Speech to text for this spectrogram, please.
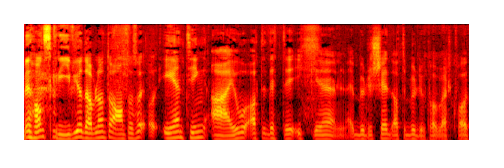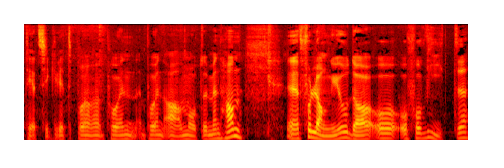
Men han skriver jo da blant annet altså, Én ting er jo at dette ikke burde skjedd, at det burde vært kvalitetssikret på, på en på en annen måte. Men han eh, forlanger jo da å, å få vite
